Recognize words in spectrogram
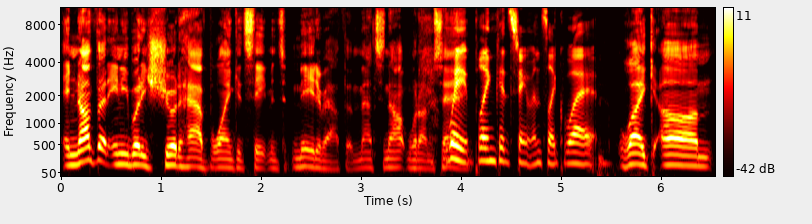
and not that anybody should have blanket statements made about them. That's not what I'm saying. Wait, blanket statements like what? Like um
